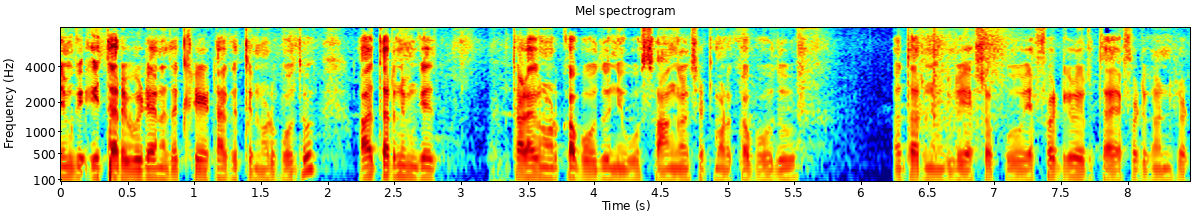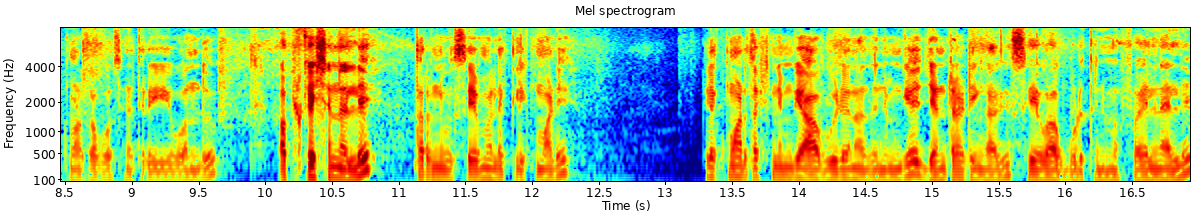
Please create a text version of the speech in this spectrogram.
ನಿಮಗೆ ಈ ಥರ ವಿಡಿಯೋ ಅನ್ನೋದು ಕ್ರಿಯೇಟ್ ಆಗುತ್ತೆ ನೋಡ್ಬೋದು. ಆ ಥರ ನಿಮಗೆ ತಳಗೆ ನೋಡ್ಕೋಬೋದು, ನೀವು ಸಾಂಗನ್ನು ಸೆಟ್ ಮಾಡ್ಕೋಬೋದು. ಆ ಥರ ನಿಮಗೆ ಸ್ವಲ್ಪ ಎಫರ್ಟ್ಗಳು ಇರುತ್ತೆ ಎಫರ್ಟ್ಗಳನ್ನ ಸೆಟ್ ಮಾಡ್ಕೋಬೋದು ಸ್ನೇಹಿತರೆ ಈ ಒಂದು ಅಪ್ಲಿಕೇಶನಲ್ಲಿ ಆ ಥರ ನೀವು ಸೇವ್ ಮೇಲೆ ಕ್ಲಿಕ್ ಮಾಡಿ. ಕ್ಲಿಕ್ ಮಾಡಿದ ತಕ್ಷಣ ನಿಮಗೆ ಆ ವಿಡಿಯೋ ಅನ್ನೋದು ನಿಮಗೆ ಜನ್ರೇಟಿಂಗ್ ಆಗಿ ಸೇವ್ ಆಗಿಬಿಡುತ್ತೆ ನಿಮ್ಮ ಫೈಲ್ನಲ್ಲಿ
